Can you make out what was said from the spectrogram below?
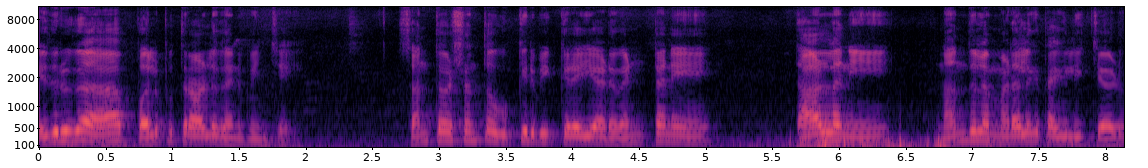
ఎదురుగా పలుపు త్రాళ్ళు కనిపించాయి. సంతోషంతో ఉక్కిరి బిక్కిరయ్యాడు వెంటనే తాళ్ళని నందుల మెడలకి తగిలిచ్చాడు.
